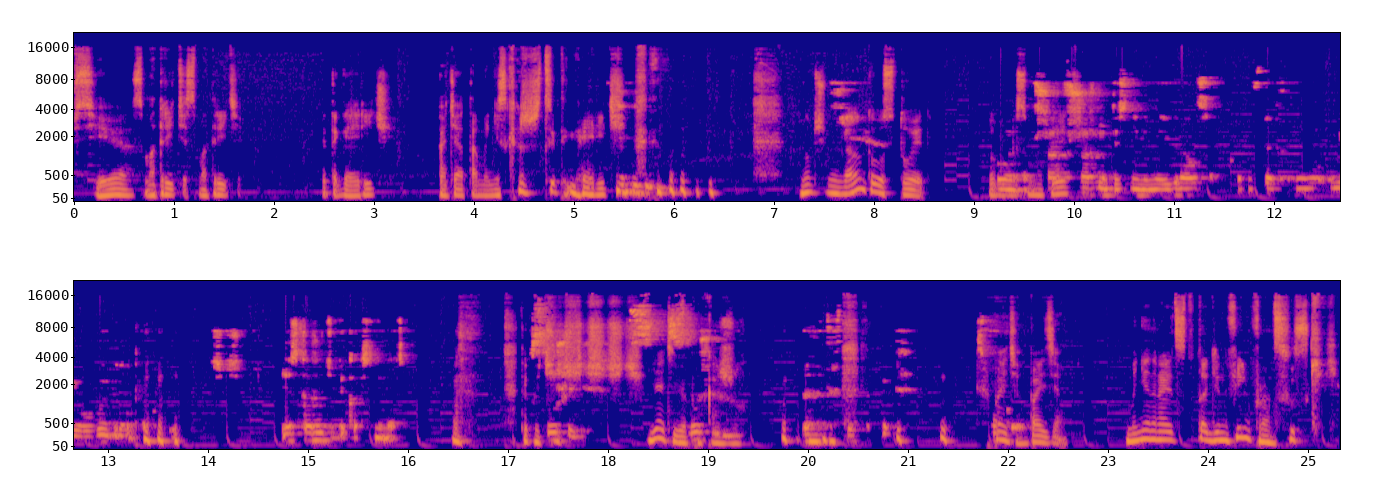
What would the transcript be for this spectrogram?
Все, смотрите, смотрите. Это Гай Ричи. Хотя там и не скажешь, что это Гай Ричи. Ну, в общем, оно того стоит. в шахматы с ними наигрался. У него выиграл. Я скажу тебе, как снимать. Такой, Слушай, «Чш-чш-чш, я тебе покажу. Пойдем, пойдем. Мне нравится тут один фильм французский.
